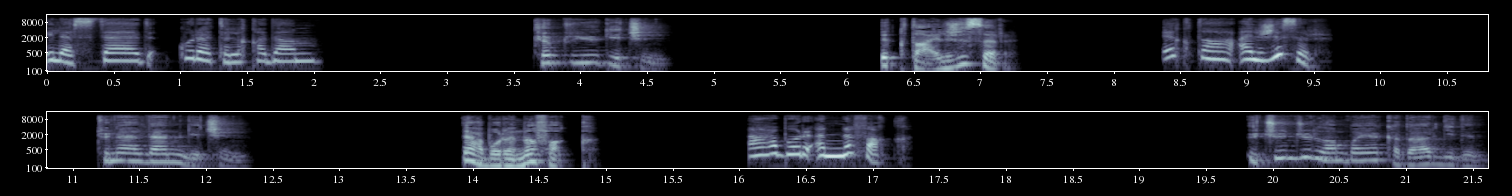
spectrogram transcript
إلى استاد كرة القدم؟ köprüyü geçin. اقطع الجسر. اقطع الجسر tünelden geçin اعبر النفق أعبر النفق üçüncü lambaya kadar gidin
